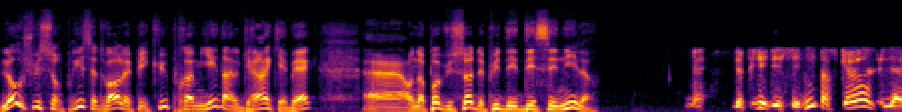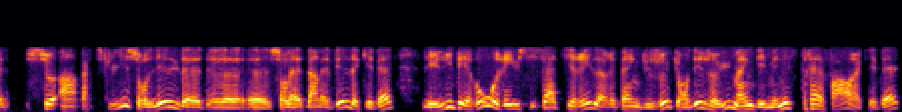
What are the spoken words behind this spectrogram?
Là où je suis surpris, c'est de voir le PQ premier dans le Grand Québec. Euh, on n'a pas vu ça depuis des décennies, là. Ben, depuis des décennies, parce que le- sur- en particulier sur l'île de, euh, sur la, dans la ville de Québec, les libéraux réussissaient à tirer leur épingle du jeu, puis ont déjà eu même des ministres très forts à Québec,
